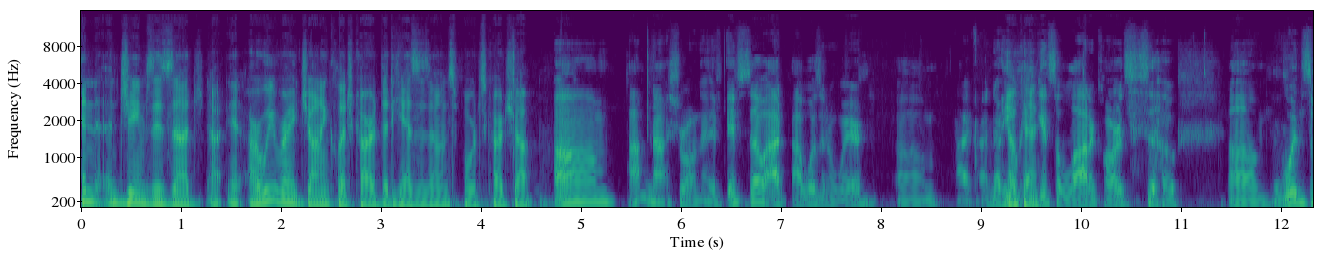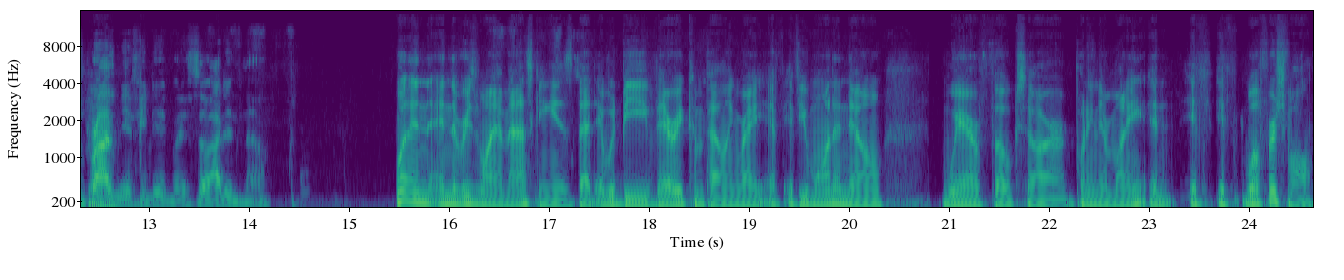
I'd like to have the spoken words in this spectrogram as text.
And uh, James is uh, uh, are we right, Johnny Clutch Card, that he has his own sports card shop? Um, I'm not sure on that. If, if so, I, I wasn't aware. Um, I, I know he, Okay. he gets a lot of cards, so um, it wouldn't surprise me if he did. But if so, I didn't know. Well, and and the reason why I'm asking is that it would be very compelling, right? If if you want to know where folks are putting their money, and if if well, first of all,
